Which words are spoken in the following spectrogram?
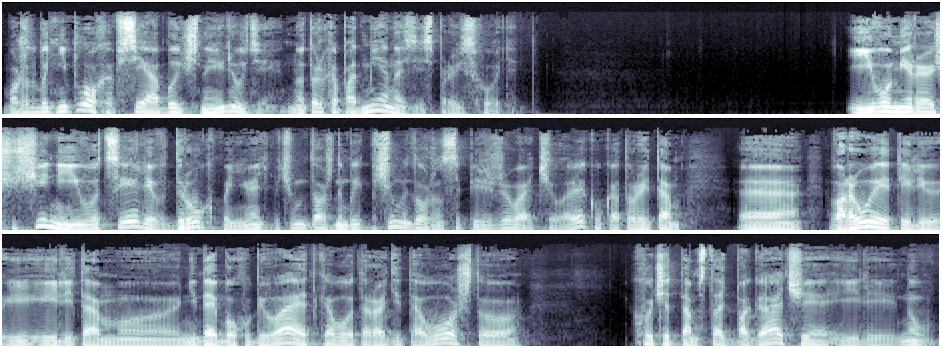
Может быть, неплохо, все обычные люди, но только подмена здесь происходит. И его мироощущения, его цели вдруг, понимаете, почему должны быть, почему должен сопереживать человеку, который там э, ворует или, или, или там, э, не дай бог, убивает кого-то ради того, что хочет там стать богаче, или, ну,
